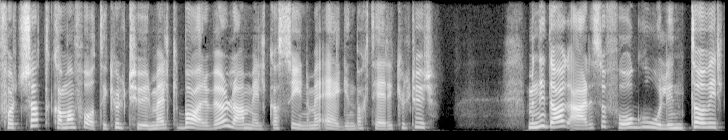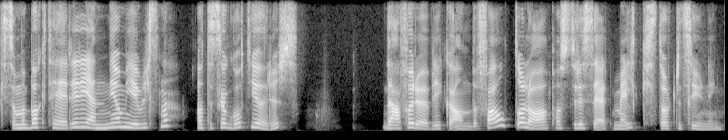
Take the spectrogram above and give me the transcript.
Fortsatt kan man få til kulturmelk bare ved å la melka syne med egen bakteriekultur. Men i dag er det så få godlynte og virksomme bakterier igjen i omgivelsene at det skal godt gjøres. Det er for øvrig ikke anbefalt å la pasteurisert melk stå til syrning.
